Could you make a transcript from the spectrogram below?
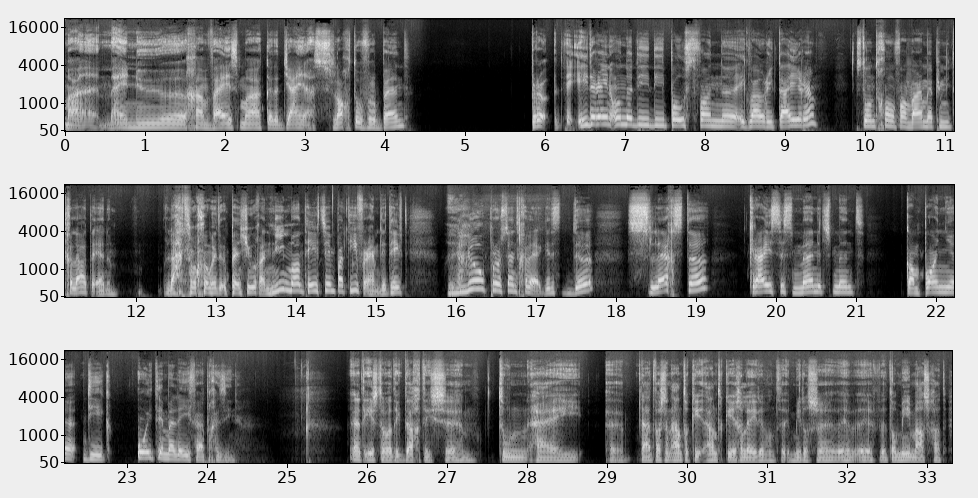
Maar eh, mij nu eh, gaan wijsmaken dat jij een slachtoffer bent. Bro, iedereen onder die, die post van eh, ik wou retiren, stond gewoon van waarom heb je hem niet gelaten, Adam? Laten we gewoon met pensioen gaan. Niemand heeft sympathie voor hem. Dit heeft 0% gewerkt. Dit is de slechtste crisis management campagne die ik ooit in mijn leven heb gezien. Het eerste wat ik dacht is uh, toen hij. Uh, nou, het was een aantal keer, aantal keer geleden, want inmiddels uh, hebben we het al meermaals gehad.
